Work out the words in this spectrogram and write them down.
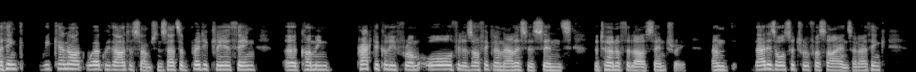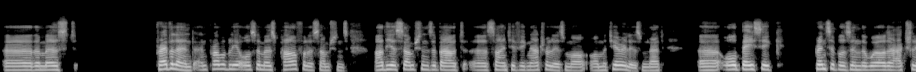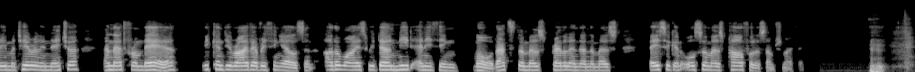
I think we cannot work without assumptions. That's a pretty clear thing uh, coming practically from all philosophical analysis since the turn of the last century. And that is also true for science. And I think uh, the most prevalent and probably also most powerful assumptions are the assumptions about uh, scientific naturalism or, or materialism, that uh, all basic principles in the world are actually material in nature, and that from there we can derive everything else. And otherwise, we don't need anything more. That's the most prevalent and the most basic and also most powerful assumption, I think. Mm-hmm.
